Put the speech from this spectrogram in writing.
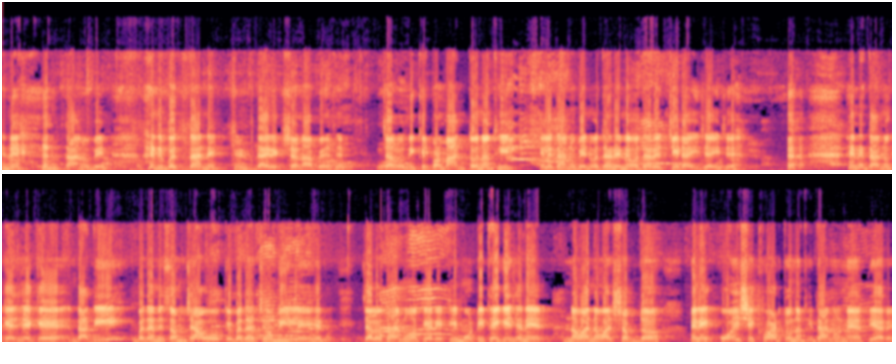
એને તાનુબેન એને બધાને ડાયરેક્શન આપે છે. ચાલો નિખિલ પણ માનતો નથી એટલે ધાનુબેન વધારે ને વધારે ચીડાઈ જાય છે. એને ધાનુ કહે છે કે દાદી બધાને સમજાવો કે બધા જમી લે. હે ને? ચાલો ધાનુ અત્યારે એટલી મોટી થઈ ગઈ છે ને નવા નવા શબ્દ એને કોઈ શીખવાડતું નથી ધાનુને અત્યારે.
